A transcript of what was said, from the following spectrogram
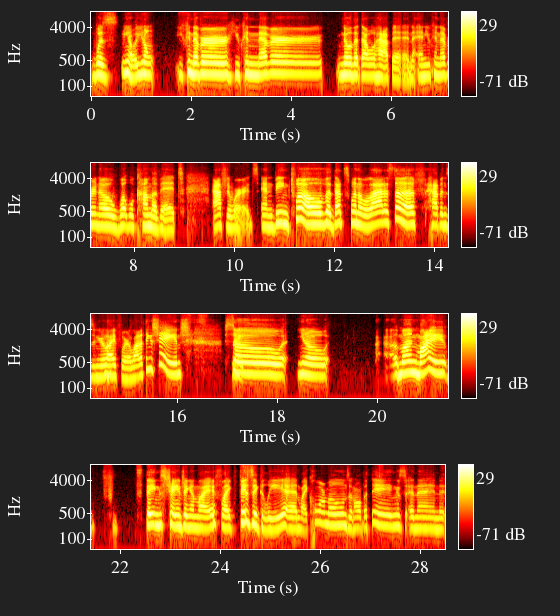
was, you know, you don't, you can never, you can never know that that will happen. And you can never know what will come of it afterwards. And being 12, that's when a lot of stuff happens in your mm-hmm. life where a lot of things change. So, right you know, among my things changing in life, like physically and like hormones and all the things. And then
